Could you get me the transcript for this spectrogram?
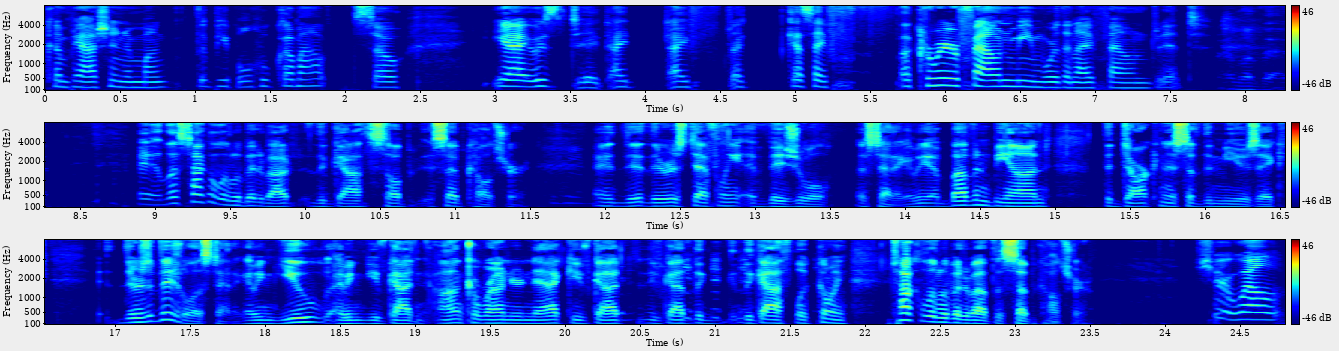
compassion among the people who come out. So, yeah, it was. I I, I guess I a career found me more than I found it. I love that. Hey, let's talk a little bit about the goth sub- subculture. Mean, there, is definitely a visual aesthetic. I mean, above and beyond the darkness of the music, there's a visual aesthetic. I mean, you, I mean, you've got an ankh around your neck. You've got, you've got the the goth look going. Talk a little bit about the subculture. Sure. Well,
